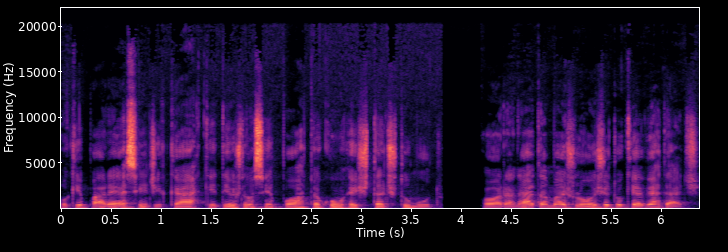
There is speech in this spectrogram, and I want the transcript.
o que parece indicar que Deus não se importa com o restante do mundo. Ora, nada mais longe do que a verdade.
